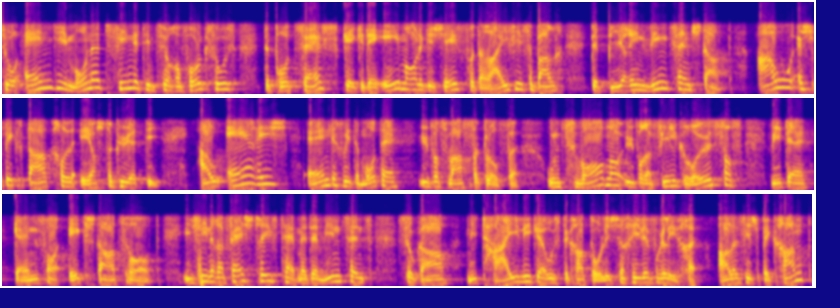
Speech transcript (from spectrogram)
Schon Ende Monat findet im Zürcher Volkshaus der Prozess gegen den ehemaligen Chef von der Raiffeisenbank, den Pierin Vincent, statt. Auch ein Spektakel erster Güte. Auch er ist, ähnlich wie der Mode, übers Wasser gelaufen. Und zwar noch über ein viel grösseres wie der Genfer Ex-Staatsrat. In seiner Festschrift hat man den Vinzenz sogar mit Heiligen aus der katholischen Kirche verglichen. Alles ist bekannt,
